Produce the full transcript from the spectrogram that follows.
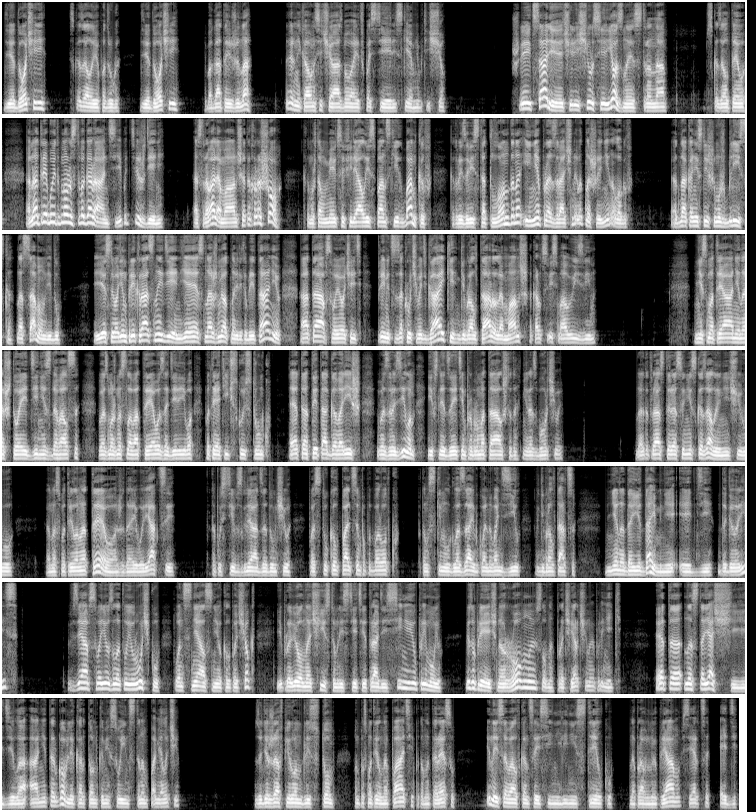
Две дочери? — сказала ее подруга. Две дочери и богатая жена. Наверняка он сейчас бывает в постели с кем-нибудь еще. Швейцария чересчур серьезная страна, — сказал Тео. Она требует множества гарантий и подтверждений. Острова Ля-Манш — это хорошо, к тому же там имеются филиалы испанских банков, которые зависят от Лондона и непрозрачны в отношении налогов. Однако они слишком уж близко, на самом виду. И если в один прекрасный день ЕС нажмет на Великобританию, а та, в свою очередь, примется закручивать гайки, Гибралтар и Ла-Манш окажутся весьма уязвимы. Несмотря ни на что, Эдди не сдавался. Возможно, слова Тео задели его патриотическую струнку. «Это ты так говоришь», — возразил он и вслед за этим пробормотал что-то неразборчивое. На этот раз Тереса не сказала ничего. Она смотрела на Тео, ожидая его реакции. Тот, опустив взгляд задумчиво, постукал пальцем по подбородку, потом скинул глаза и буквально вонзил в гибралтарца — «Не надоедай мне, Эдди, договорились?» Взяв свою золотую ручку, он снял с нее колпачок и провел на чистом листе тетради синюю прямую, безупречно ровную, словно прочерченную по линейке. Это настоящие дела, а не торговля картонками с Уинстоном по мелочи. Задержав перо над листом, он посмотрел на Пати, потом на Тересу, и нарисовал в конце синей линии стрелку, направленную прямо в сердце Эдди.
